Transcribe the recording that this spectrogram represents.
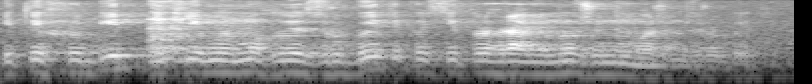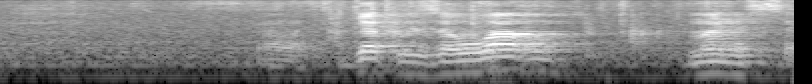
і тих робіт, які ми могли зробити по цій програмі, ми вже не можемо зробити. Дякую за увагу. У мене все.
